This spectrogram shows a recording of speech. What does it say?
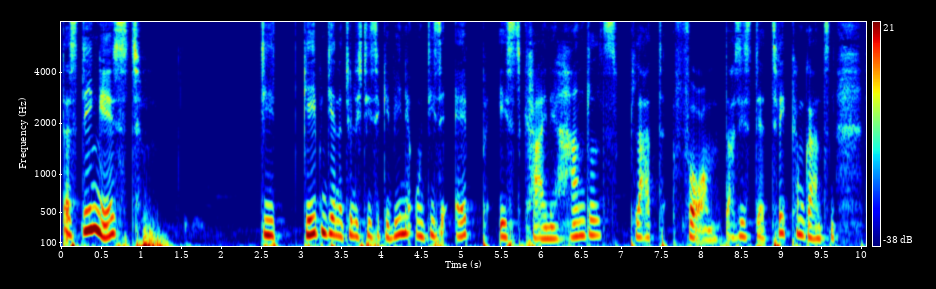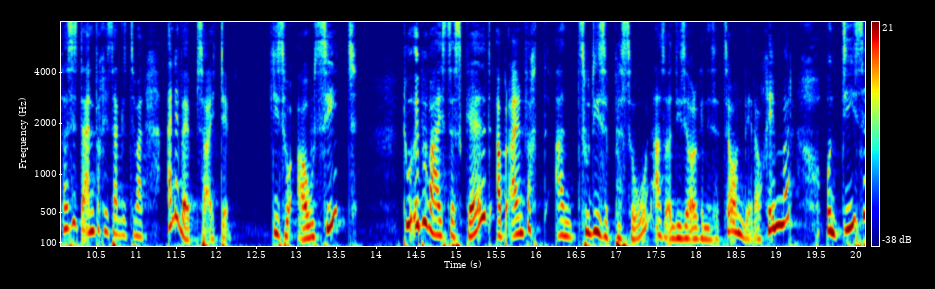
Das Ding ist, die geben dir natürlich diese Gewinne und diese App ist keine Handelsplattform. Das ist der Trick am Ganzen. Das ist einfach, ich sage jetzt mal, eine Webseite, die so aussieht. Du überweist das Geld, aber einfach an, zu dieser Person, also an diese Organisation, wer auch immer, und diese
